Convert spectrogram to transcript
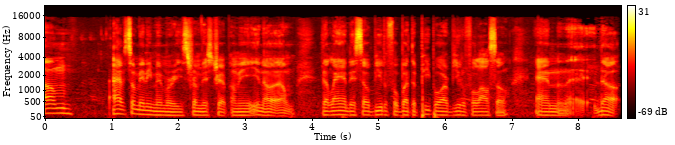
Um, I have so many memories from this trip. I mean, you know, um, the land is so beautiful, but the people are beautiful also, and uh, the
